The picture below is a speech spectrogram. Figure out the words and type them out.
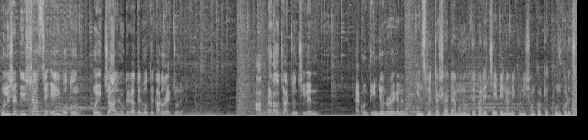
পুলিশের বিশ্বাস যে এই বোতল ওই চার লুটেরাদের মধ্যে কারোর একজনের। আপনারাও চারজন ছিলেন এখন তিনজন রয়ে গেলেন। ইন্সপেক্টর সাহেব এমনও হতে পারে যে বেনামি খুনি শঙ্করকে খুন করেছে।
